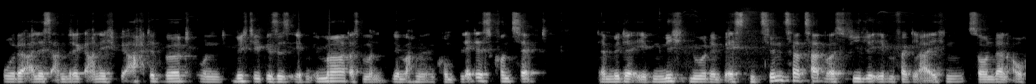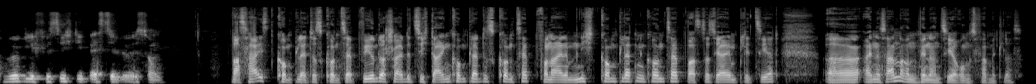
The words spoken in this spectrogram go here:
oder alles andere gar nicht beachtet wird. Und wichtig ist es eben immer, dass man, wir machen ein komplettes Konzept damit er eben nicht nur den besten Zinssatz hat, was viele eben vergleichen, sondern auch wirklich für sich die beste Lösung. Was heißt komplettes Konzept? Wie unterscheidet sich dein komplettes Konzept von einem nicht kompletten Konzept, was das ja impliziert, äh, eines anderen Finanzierungsvermittlers?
